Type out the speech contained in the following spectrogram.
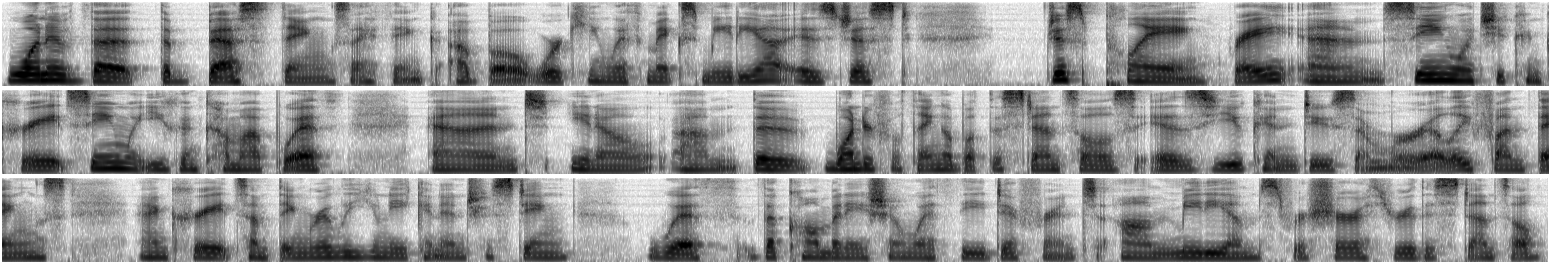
one of the the best things I think about working with mixed media is just just playing, right? And seeing what you can create, seeing what you can come up with. And, you know, um, the wonderful thing about the stencils is you can do some really fun things and create something really unique and interesting with the combination with the different um, mediums for sure through the stencil.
